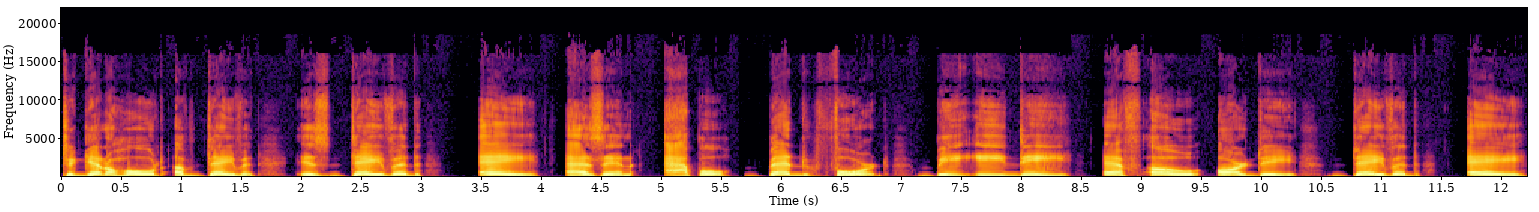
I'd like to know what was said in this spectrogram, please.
to get a hold of David is David A, as in Apple, Bedford, B E D F O R D, David A.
